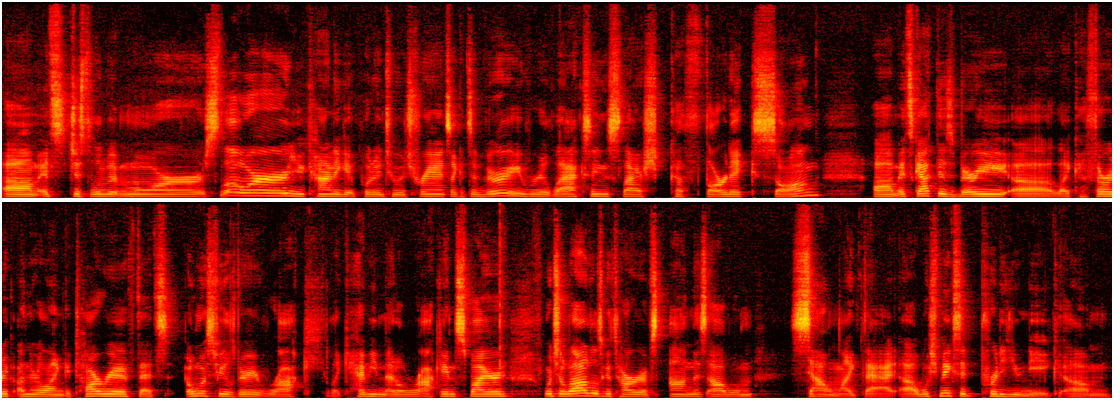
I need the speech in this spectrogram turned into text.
Um, it's just a little bit more slower. You kind of get put into a trance. Like it's a very relaxing slash cathartic song. Um, it's got this very uh, like cathartic underlying guitar riff that's almost feels very rock, like heavy metal rock inspired, which a lot of those guitar riffs on this album sound like that, uh, which makes it pretty unique. Um,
